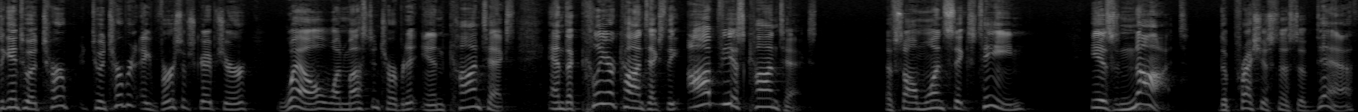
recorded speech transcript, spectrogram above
again, to, interp- to interpret a verse of Scripture well, one must interpret it in context. And the clear context, the obvious context of Psalm 116 is not the preciousness of death,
